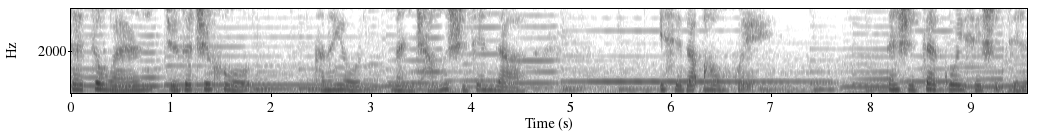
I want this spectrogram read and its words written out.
在做完抉择之后，可能有蛮长时间的一些的懊悔，但是再过一些时间。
